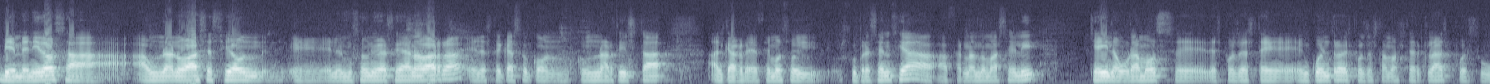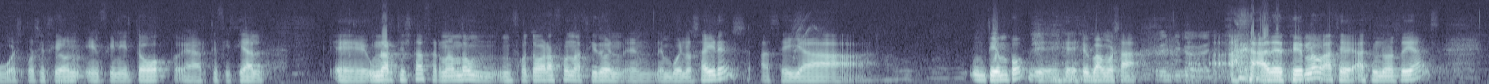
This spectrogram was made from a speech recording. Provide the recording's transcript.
Bienvenidos a, una nueva sesión eh, en el Museo de Universidad de Navarra, en este caso con, un artista al que agradecemos hoy su presencia, a, Fernando Maseli, que inauguramos eh, después de este encuentro, después de esta masterclass, pues su exposición Infinito eh, Artificial. un artista, Fernando, un, fotógrafo nacido en, Buenos Aires hace ya un tiempo, vamos a, a, decirlo, hace, hace unos días,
